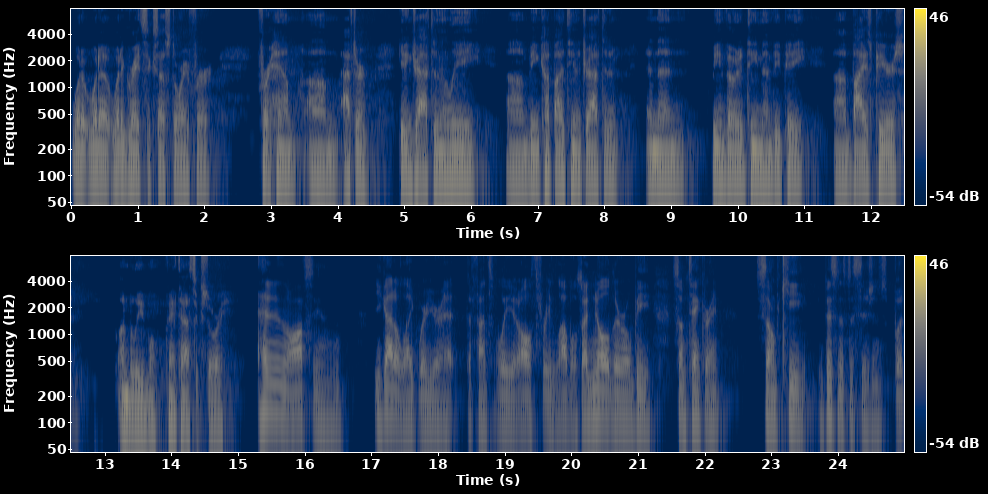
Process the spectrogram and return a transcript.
what, a, what, a, what a great success story for, for him um, after getting drafted in the league, um, being cut by the team that drafted him, and then being voted team MVP uh, by his peers. Unbelievable. Fantastic story. Heading into the offseason, you got to like where you're at defensively at all three levels. I know there will be some tinkering, some key business decisions, but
